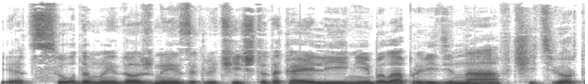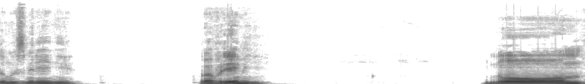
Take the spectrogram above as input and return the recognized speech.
и отсюда мы должны заключить, что такая линия была проведена в четвертом измерении, во времени. Но,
